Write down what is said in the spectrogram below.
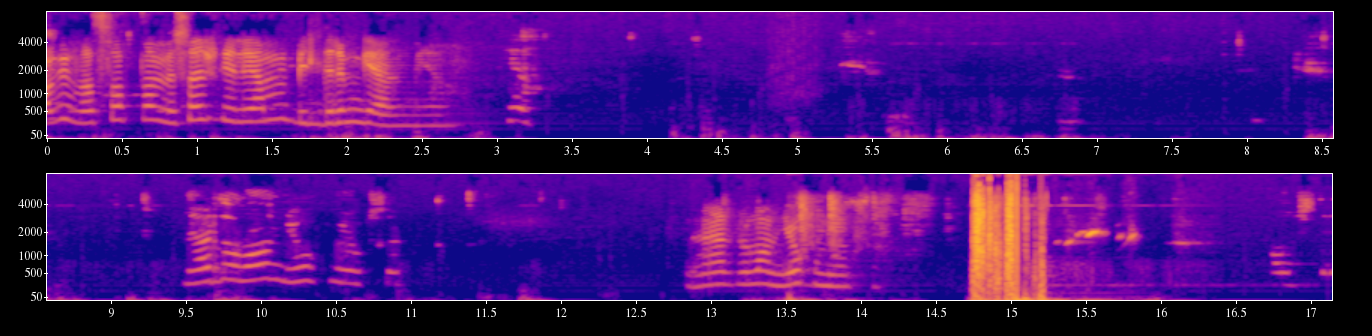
Abi WhatsApp'tan mesaj geliyor ama bildirim gelmiyor. Nerede lan yok mu yoksa? Nerede lan yok mu yoksa? Al işte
